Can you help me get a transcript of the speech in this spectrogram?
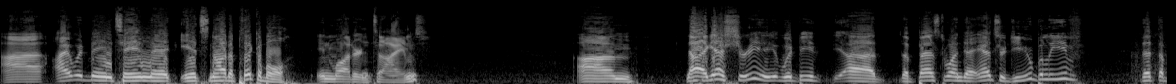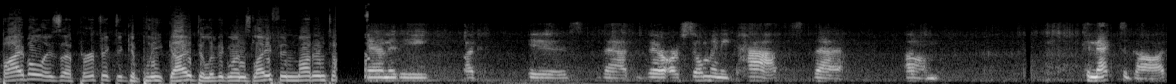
Uh, I would maintain that it's not applicable in modern times. Um, now, I guess Cherie would be uh, the best one to answer. Do you believe that the Bible is a perfect and complete guide to living one's life in modern times? Humanity, is that there are so many paths that um, connect to God,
